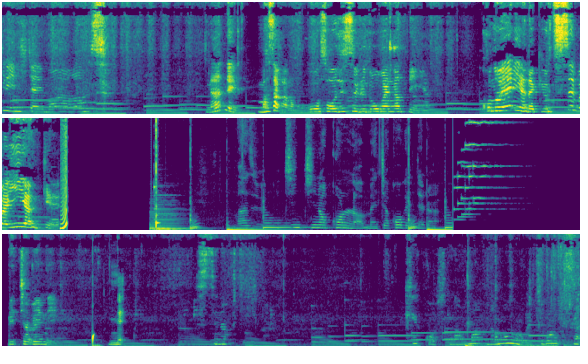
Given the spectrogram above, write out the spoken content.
綺麗にしちゃいます。なんで？まさかのここを掃除する動画になってんや。このエリアだけ映せばいいやんけ。まず一日のコンロめっちゃ焦げてる。めっちゃ便利。ね。捨てなくていいから。結構生生ものが一番臭い。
